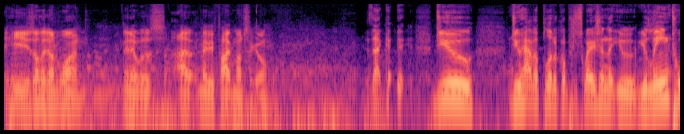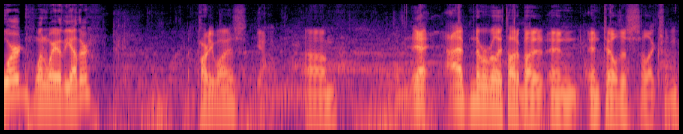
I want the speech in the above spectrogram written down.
he's only done one, and it was uh, maybe five months ago. Is that do you do you have a political persuasion that you you lean toward one way or the other? Party wise. Yeah. Um, yeah, I've never really thought about it in, until this election.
